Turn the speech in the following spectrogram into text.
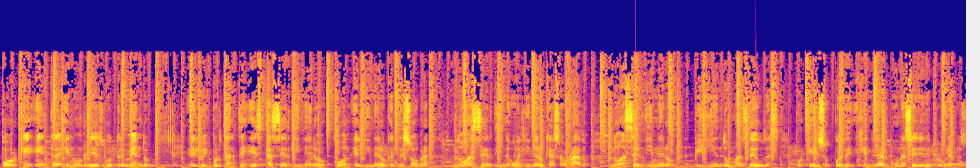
porque entra en un riesgo tremendo. Eh, lo importante es hacer dinero con el dinero que te sobra, no hacer dinero o el dinero que has ahorrado, no hacer dinero pidiendo más deudas, porque eso puede generar una serie de problemas.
